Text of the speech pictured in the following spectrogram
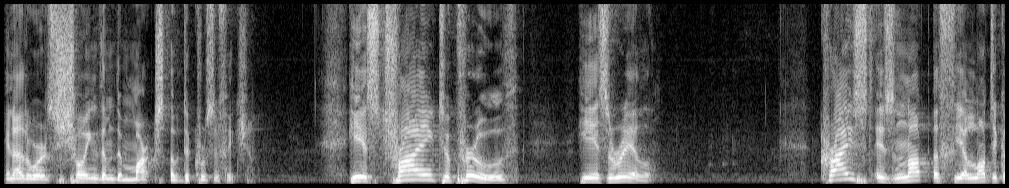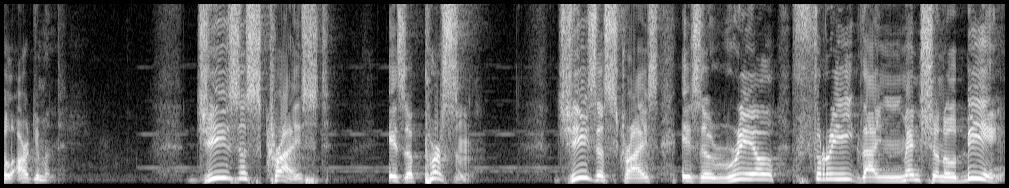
In other words, showing them the marks of the crucifixion. He is trying to prove he is real. Christ is not a theological argument. Jesus Christ is a person. Jesus Christ is a real three dimensional being.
